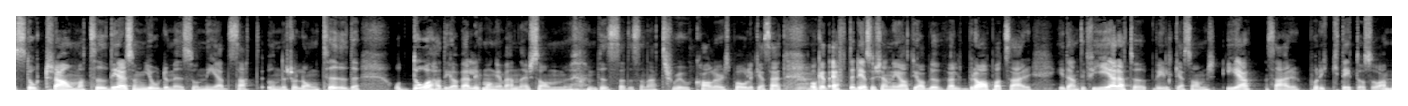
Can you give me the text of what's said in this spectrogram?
stort trauma tidigare som gjorde mig så nedsatt under så lång tid. Och då hade jag väldigt många vänner som visade sina true colors på olika sätt. Och att efter det så känner jag att jag har blivit väldigt bra på att så här, identifiera typ vilka som är så här på riktigt och så.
